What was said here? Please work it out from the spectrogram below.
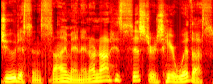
Judas, and Simon? And are not his sisters here with us?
